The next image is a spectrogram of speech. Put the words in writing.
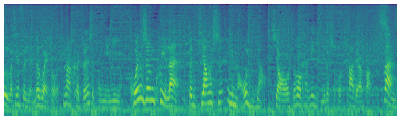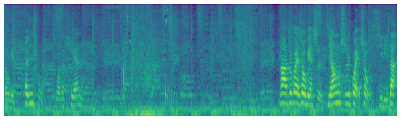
恶心死人的怪兽呀，那可真是童年阴影，浑身溃烂，跟僵尸一毛一样。小时候看那集的时候，差点把饭都给喷出来，我的天哪！那只怪兽便是僵尸怪兽犀利赞，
